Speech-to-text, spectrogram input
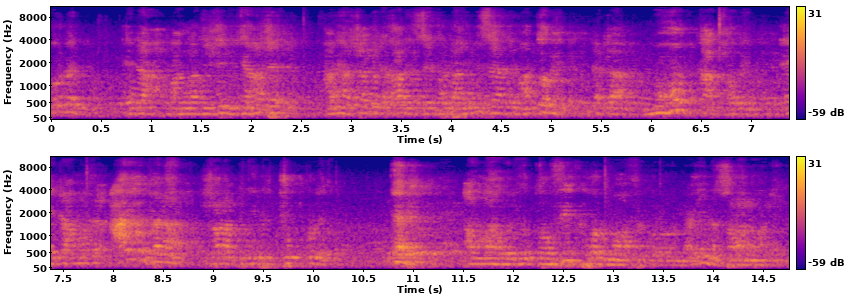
করবেন। এটা বাংলাদেশের ইতিহাসে আমি আশা করি আর ইউনি সাহেবের মাধ্যমে একটা মহৎ কাজ হবে, এটা আমাদের আয় ফেলা সারা পৃথিবীর চুপ করে দেবে। আল্লাহ তৌফিক হল মাফি করুন সালাম আলাইকুম।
